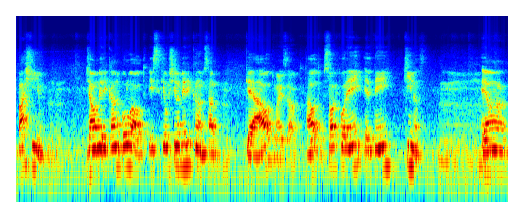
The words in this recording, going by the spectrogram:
baixinho, Uhum. Já o americano, bolo alto. Esse aqui é um estilo americano, sabe? que é alto, Mais alto. alto, só que porém ele tem quinas. Hum. É uma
